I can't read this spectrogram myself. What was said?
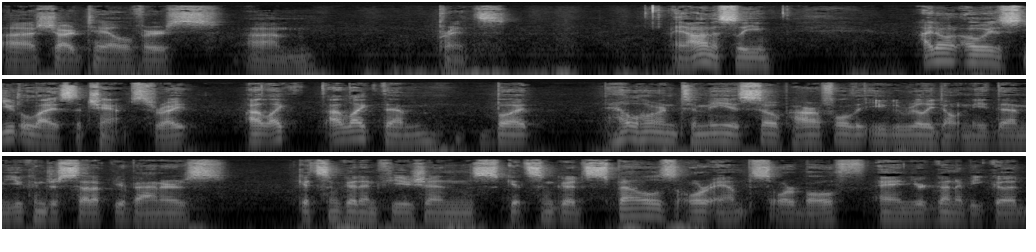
Uh, Shardtail versus um, Prince. And honestly, I don't always utilize the champs, right? I like I like them, but Hellhorn to me is so powerful that you really don't need them. You can just set up your banners, get some good infusions, get some good spells or imps or both, and you're gonna be good.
